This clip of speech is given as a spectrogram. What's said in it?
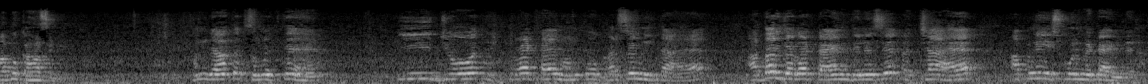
आपको कहाँ से मिली? हम जहाँ तक समझते हैं कि जो एक्स्ट्रा टाइम हमको घर से मिलता है अदर जगह टाइम देने से अच्छा है अपने स्कूल में टाइम देना।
